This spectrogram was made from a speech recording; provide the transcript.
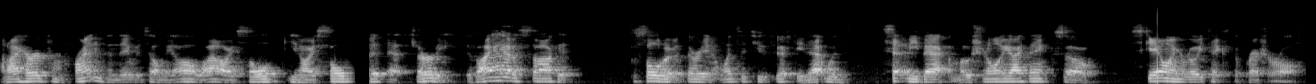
And I heard from friends, and they would tell me, "Oh, wow, I sold, you know, I sold it at 30. If I had a stock at sold it at 30 and it went to 250, that would set me back emotionally. I think so. Scaling really takes the pressure off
